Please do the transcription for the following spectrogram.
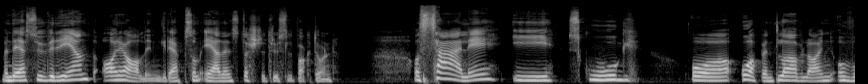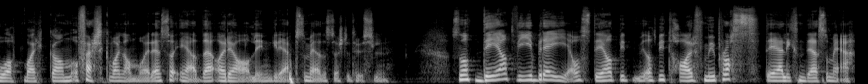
Men det er suverent arealinngrep som er den største trusselfaktoren. Og Særlig i skog, og åpent lavland og våtmarkene og ferskvannene våre, så er det arealinngrep som er den største trusselen. Sånn at Det at vi breier oss, det at vi, at vi tar for mye plass, det er liksom det som er,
